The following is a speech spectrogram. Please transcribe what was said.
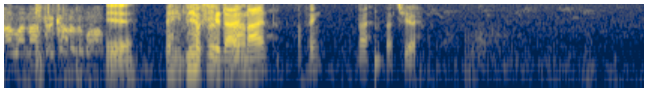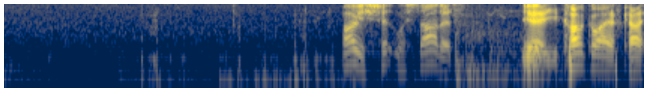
Someone must recover the bomb. Yeah. Big Push you difference, down, man. man. I think. No, that's you. Oh shit, we started. Yeah, you can't go AFK.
